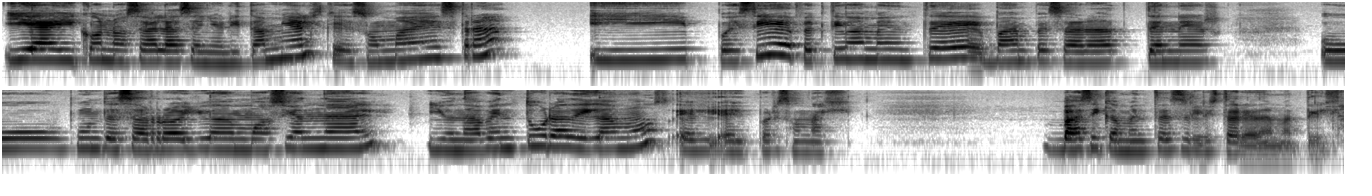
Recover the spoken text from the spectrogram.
Y ahí conoce a la señorita Miel, que es su maestra. Y pues sí, efectivamente va a empezar a tener un, desarrollo emocional y una aventura, digamos, el, el personaje. Básicamente es la historia de Matilda.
